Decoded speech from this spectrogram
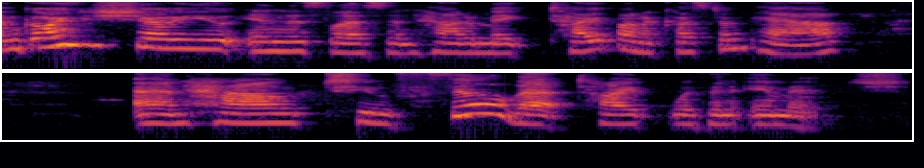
I'm going to show you in this lesson how to make type on a custom path and how to fill that type with an image.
